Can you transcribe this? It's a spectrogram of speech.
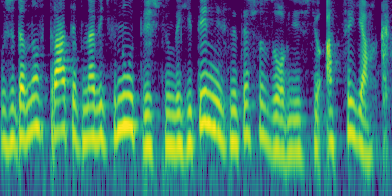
вже давно втратив навіть внутрішню легітимність, не те, що зовнішню. А це як?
